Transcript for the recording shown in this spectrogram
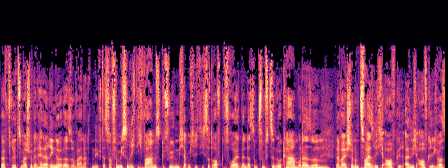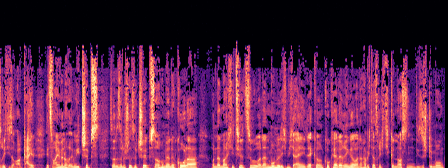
weil früher zum Beispiel, wenn Herr der Ringe oder so Weihnachten lief, das war für mich so ein richtig warmes Gefühl und ich habe mich richtig so drauf gefreut, wenn das um 15 Uhr kam oder so, dann war ich schon um zwei so richtig aufgeregt, also nicht aufgeregt, war so richtig so, oh geil, jetzt mache ich mir noch irgendwie Chips, so eine, so eine Schüssel Chips und hol mir eine Cola und dann mache ich die Tür zu und dann mummel ich mich ein in die Decke und gucke Herr der Ringe und dann habe ich das richtig genossen, diese Stimmung.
